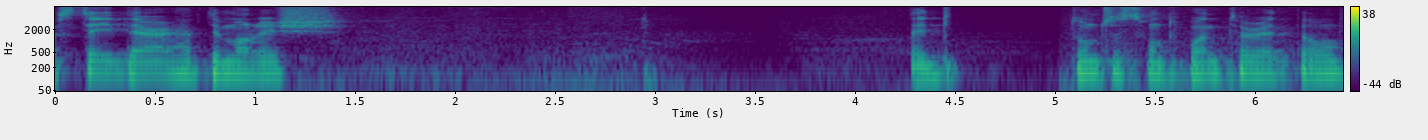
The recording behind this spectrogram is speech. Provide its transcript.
Have stayed there, I have demolish. I d- don't just want one turret though.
